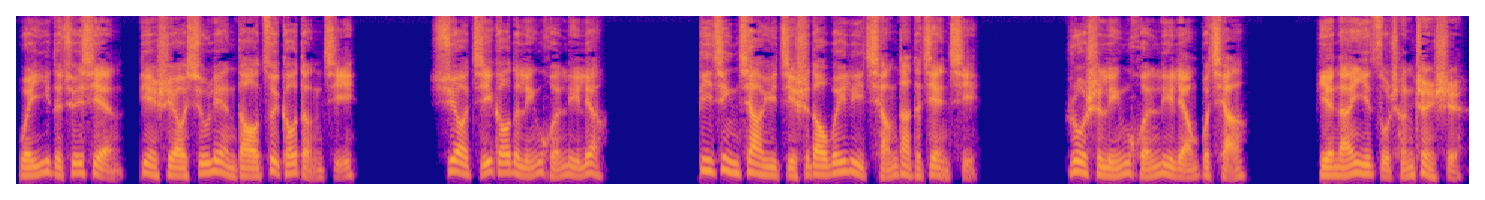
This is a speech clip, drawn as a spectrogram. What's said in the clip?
唯一的缺陷便是要修炼到最高等级，需要极高的灵魂力量。毕竟驾驭几十道威力强大的剑气。若是灵魂力量不强，也难以组成阵势。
